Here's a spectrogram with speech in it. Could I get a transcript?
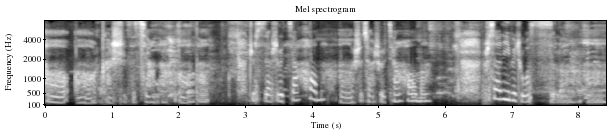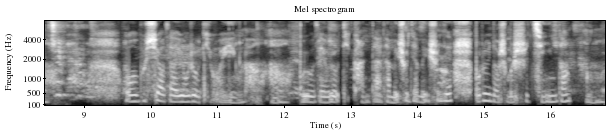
哦哦看十字架呢？哦，他这十字架是个加号吗？啊，十字架是个加号吗？十字架意味着我死了啊。我们不需要再用肉体回应了啊！不用再用肉体看待它，每瞬间每瞬间，不论遇到什么事情，应当嗯，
